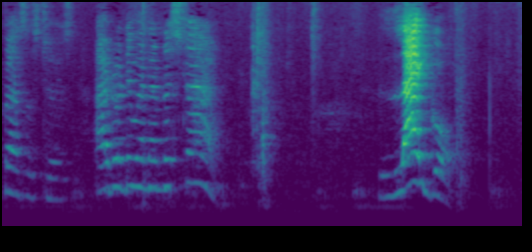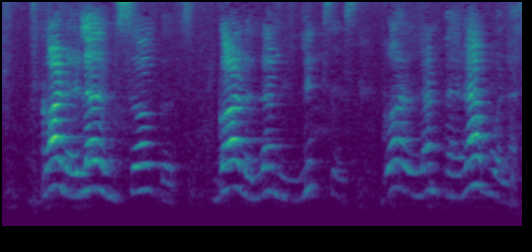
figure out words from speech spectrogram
sisters. I don't even understand. LIGO. Gotta learn circles. Gotta learn ellipses. Gotta learn parabolas.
